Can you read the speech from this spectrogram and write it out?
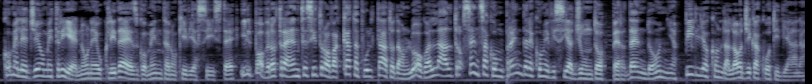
Come le geometrie non euclidee sgomentano chi vi assiste, il povero Trent si trova catapultato da un luogo all'altro senza comprendere come vi sia giunto, perdendo ogni appiglio con la logica quotidiana.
